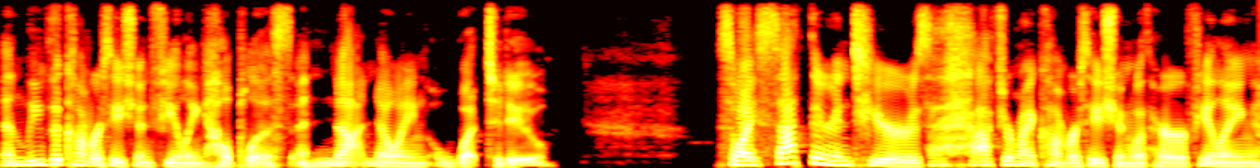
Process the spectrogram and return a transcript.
and leave the conversation feeling helpless and not knowing what to do. So I sat there in tears after my conversation with her, feeling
